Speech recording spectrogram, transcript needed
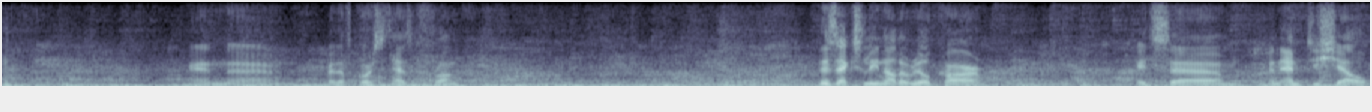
and uh, but of course it has a frunk. This is actually not a real car. It's um, an empty shell.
